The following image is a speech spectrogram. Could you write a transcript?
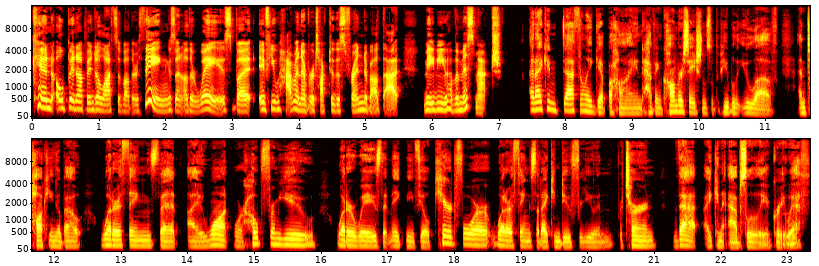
can open up into lots of other things and other ways. But if you haven't ever talked to this friend about that, maybe you have a mismatch. and I can definitely get behind having conversations with the people that you love and talking about what are things that I want or hope from you, what are ways that make me feel cared for, what are things that I can do for you in return. That I can absolutely agree with.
